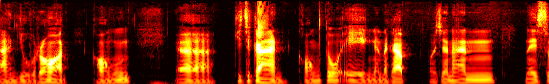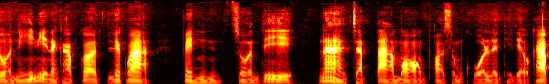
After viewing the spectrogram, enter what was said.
การอยู่รอดของออกิจการของตัวเองนะครับ เพราะฉะนั้นในส่วนนี้เนี่ยนะครับก็เรียกว่าเป็นส่วนที่น่าจับตามองพอสมควรเลยทีเดียวครับ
